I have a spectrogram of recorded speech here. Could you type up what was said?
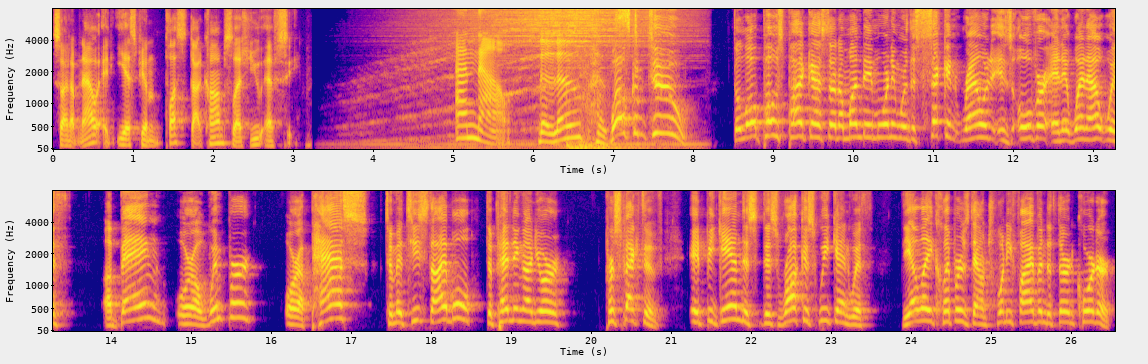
Sign up now at espnplus.com slash UFC. And now, the low post. Welcome to the Low Post podcast on a Monday morning where the second round is over and it went out with a bang or a whimper or a pass to Matisse Thybulle, depending on your perspective. It began this, this raucous weekend with the LA Clippers down 25 in the third quarter,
